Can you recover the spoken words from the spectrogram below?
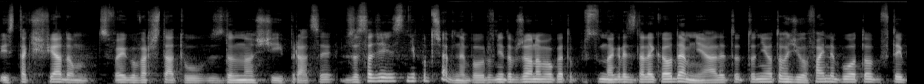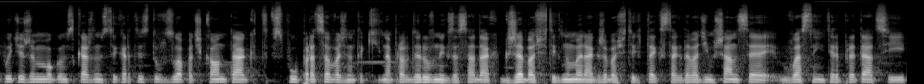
jest tak świadom swojego warsztatu, zdolności i pracy, w zasadzie jest niepotrzebne, bo równie dobrze ona mogła to po prostu nagrać z daleka ode mnie, ale to, to nie o to chodziło. Fajne było to w tej płycie, że mogłem z każdym z tych artystów złapać kontakt, współpracować na takich naprawdę równych zasadach, grzebać w tych numerach, grzebać w tych tekstach, dawać im szansę własnej interpretacji,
